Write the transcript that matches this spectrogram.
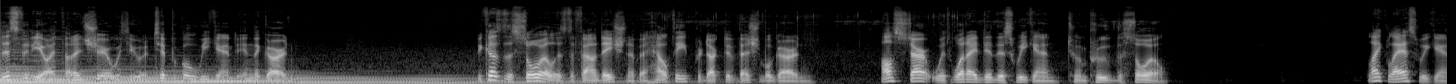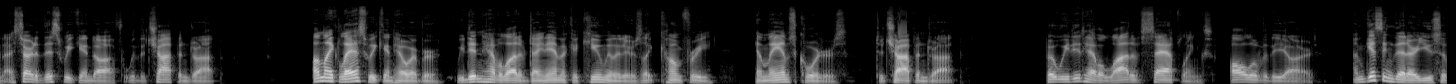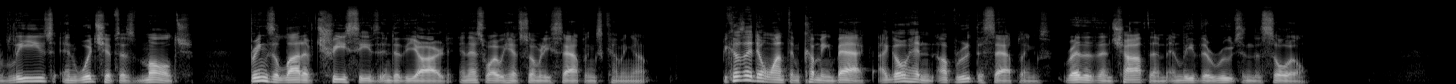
this video, I thought I'd share with you a typical weekend in the garden. Because the soil is the foundation of a healthy, productive vegetable garden, I'll start with what I did this weekend to improve the soil. Like last weekend, I started this weekend off with a chop and drop. Unlike last weekend, however, we didn't have a lot of dynamic accumulators like comfrey and lamb's quarters to chop and drop. But we did have a lot of saplings all over the yard. I'm guessing that our use of leaves and wood chips as mulch brings a lot of tree seeds into the yard, and that's why we have so many saplings coming up. Because I don't want them coming back, I go ahead and uproot the saplings rather than chop them and leave their roots in the soil.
